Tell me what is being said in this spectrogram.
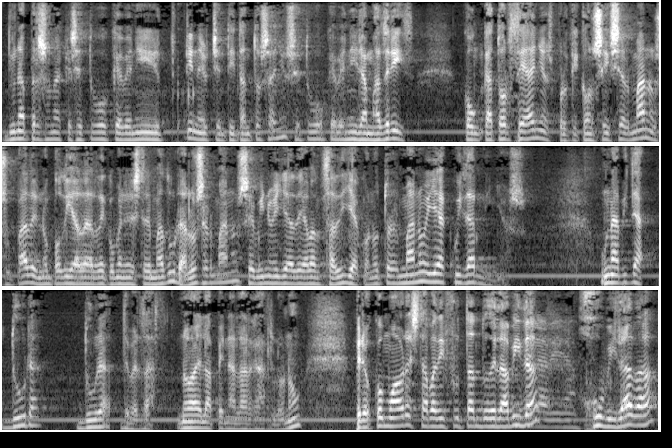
de una persona que se tuvo que venir, tiene ochenta y tantos años, se tuvo que venir a Madrid con 14 años, porque con seis hermanos su padre no podía dar de comer en Extremadura a los hermanos, se vino ella de avanzadilla con otro hermano, ella a cuidar niños. Una vida dura, dura de verdad. No vale la pena alargarlo, ¿no? Pero como ahora estaba disfrutando de la vida, jubilada,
